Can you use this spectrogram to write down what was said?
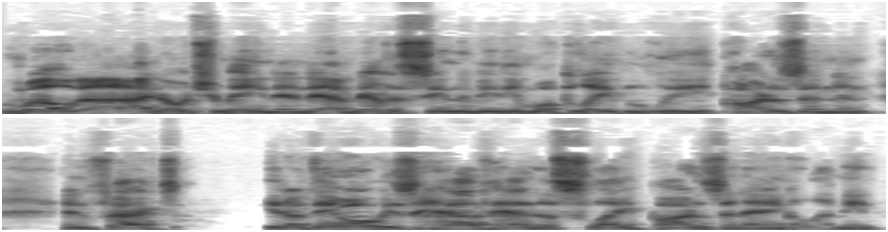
Well, uh, I know what you mean, and I've never seen the media more blatantly partisan. And in fact, you know, they always have had a slight partisan angle. I mean,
